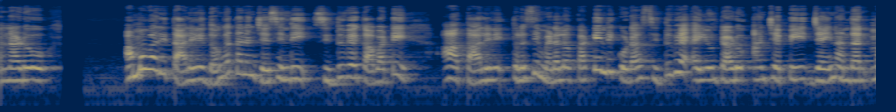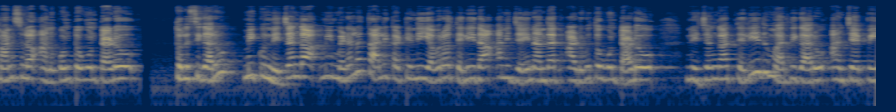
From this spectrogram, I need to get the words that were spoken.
అన్నాడు. అమ్మవారి తాలిని దొంగతనం చేసింది సిద్ధువే కాబట్టి ఆ తాలిని తులసి మెడలో కట్టింది కూడా సిద్ధువే అయ్యుంటాడు అని చెప్పి జయనందన్ మనసులో అనుకుంటూ ఉంటాడు. తులసి గారు మీకు నిజంగా మీ మెడలో తాలి కట్టింది ఎవరో తెలీదా? అని జయనందన్ అడుగుతూ ఉంటాడు. నిజంగా తెలియదు మరిది గారు అని చెప్పి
